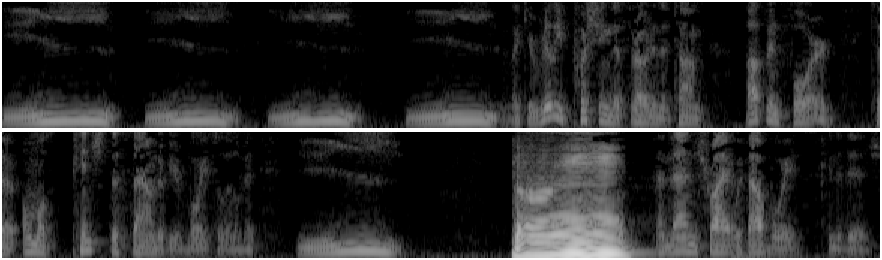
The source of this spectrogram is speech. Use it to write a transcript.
E, E, E, E. Like you're really pushing the throat and the tongue up and forward to almost pinch the sound of your voice a little bit. And then try it without voice in the didge.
